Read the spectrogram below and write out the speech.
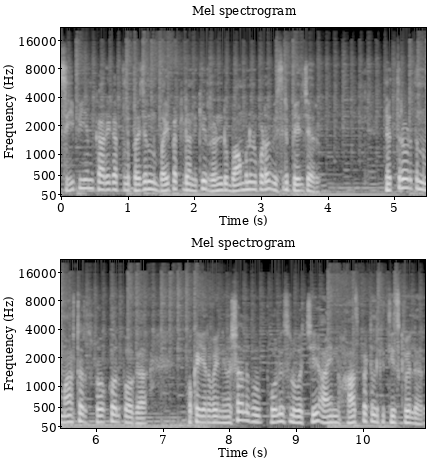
సిపిఎం కార్యకర్తలు ప్రజలను భయపెట్టడానికి రెండు బాంబులను కూడా విసిరి పేల్చారు. నిద్రపడుతున్న మాస్టర్ స్పృహ కోల్పోగా ఒక ఇరవై నిమిషాలకు పోలీసులు వచ్చి ఆయన హాస్పిటల్కి తీసుకువెళ్ళారు.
